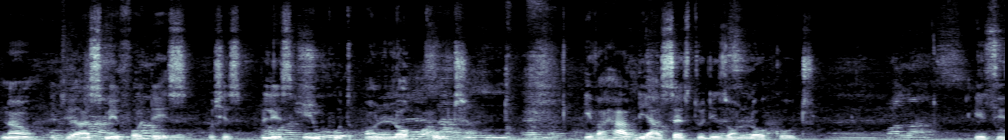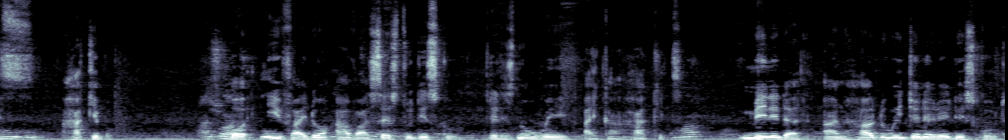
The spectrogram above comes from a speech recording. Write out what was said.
now it will ask me for this which is please input unlock code. If i have the access to this unlock code it is hackable. But if i don't have access to this code there is no way i can hack it. Meaning that and how do we generate this code?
